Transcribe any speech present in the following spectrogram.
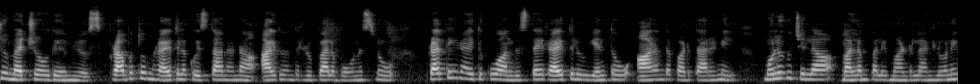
to metro Udayam news. ప్రభుత్వం రైతులకు ఇస్తానన్న ఐదు వందల రూపాయల బోనస్ను ప్రతి రైతుకు అందిస్తే రైతులు ఎంతో ఆనందపడతారని ములుగు జిల్లా మల్లంపల్లి మండలంలోని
